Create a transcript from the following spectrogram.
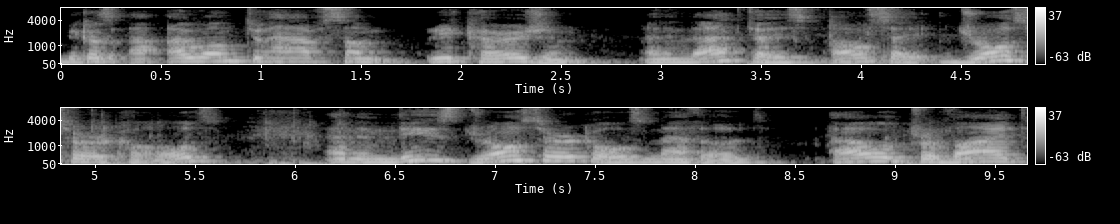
because I, I want to have some recursion and in that case I'll say draw circles and in these draw circles method I will provide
